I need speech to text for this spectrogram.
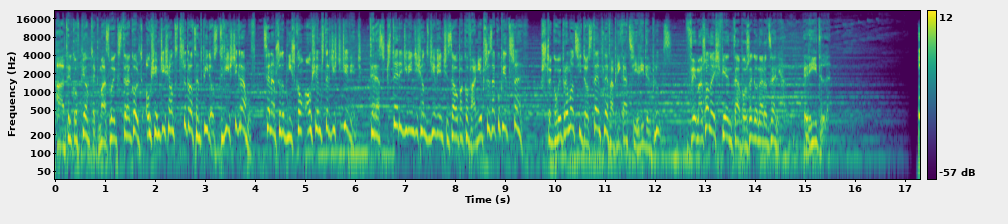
A tylko w piątek masło Extra Gold 83% Pilos 200 gramów. Cena przed obniżką 8,49. Teraz 4,99 za opakowanie przy zakupie trzech. Szczegóły promocji dostępne w aplikacji Lidl Plus. Wymarzone święta Bożego Narodzenia. Lidl. I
